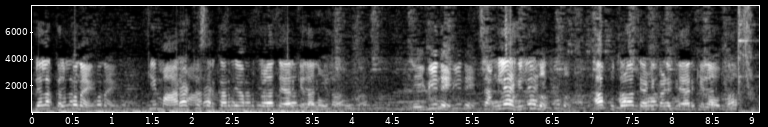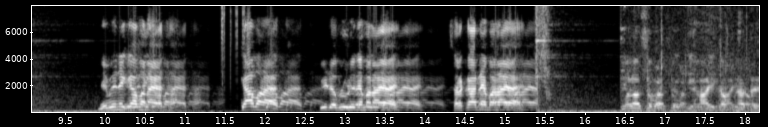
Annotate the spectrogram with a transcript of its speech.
आपल्याला कल्पना आहे की महाराष्ट्र सरकारने हा पुतळा तयार केला नव्हता. नेव्हीने चांगल्या हेतून हा पुतळा त्या ठिकाणी तयार केला होता. नेवी ने क्या बनाया था? क्या बनाया था? पीडब्ल्यूडी ने बनाया है। सरकार ने बनाया है। मला असं वाटतं की हा एक अपघात आहे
